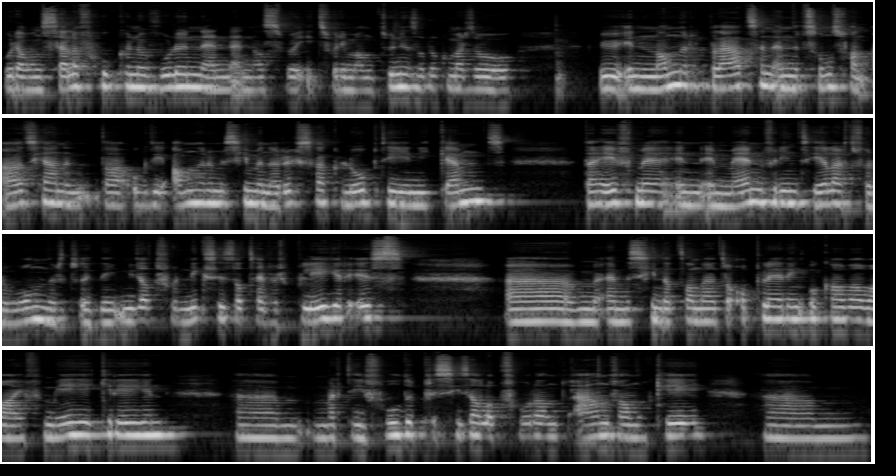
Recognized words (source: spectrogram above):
hoe dat we onszelf goed kunnen voelen. En, en als we iets voor iemand doen, is dat ook maar zo je in een ander plaatsen en er soms van uitgaan en dat ook die andere misschien met een rugzak loopt die je niet kent. Dat heeft mij in, in mijn vriend heel hard verwonderd. Ik denk niet dat het voor niks is dat hij verpleger is. Um, en misschien dat dan uit de opleiding ook al wel wat heeft meegekregen. Um, maar die voelde precies al op voorhand aan van oké, um,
